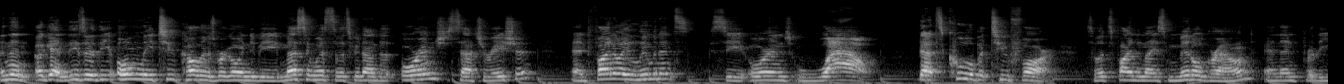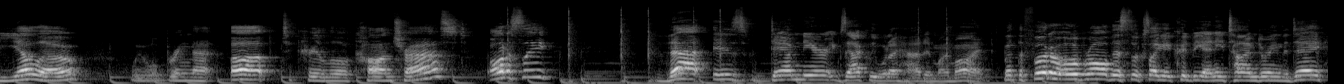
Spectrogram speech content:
And then again, these are the only two colors we're going to be messing with, so let's go down to orange, saturation. And finally, luminance, see orange, wow. That's cool, but too far. So let's find a nice middle ground. And then for the yellow, we will bring that up to create a little contrast. Honestly, that is damn near exactly what I had in my mind. But the photo overall, this looks like it could be any time during the day.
